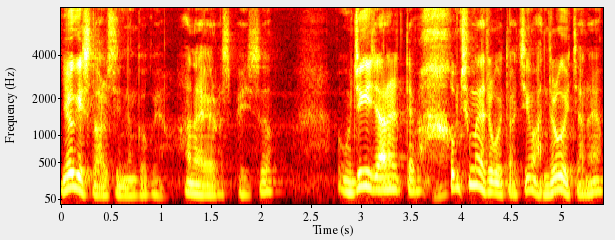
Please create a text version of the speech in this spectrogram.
여기서도 할 수 있는 거고요. 하나 에어로스페이스. 움직이지 않을 때 막 엄청나게 들고 있다가 지금 안 들고 있잖아요.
